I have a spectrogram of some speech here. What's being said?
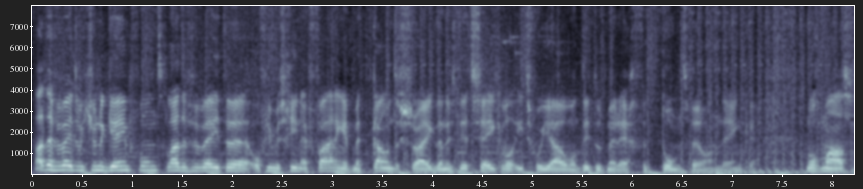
Laat even weten wat je van de game vond. Laat even weten of je misschien ervaring hebt met Counter-Strike. Dan is dit zeker wel iets voor jou, want dit doet me er echt verdomd veel aan denken. Nogmaals,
